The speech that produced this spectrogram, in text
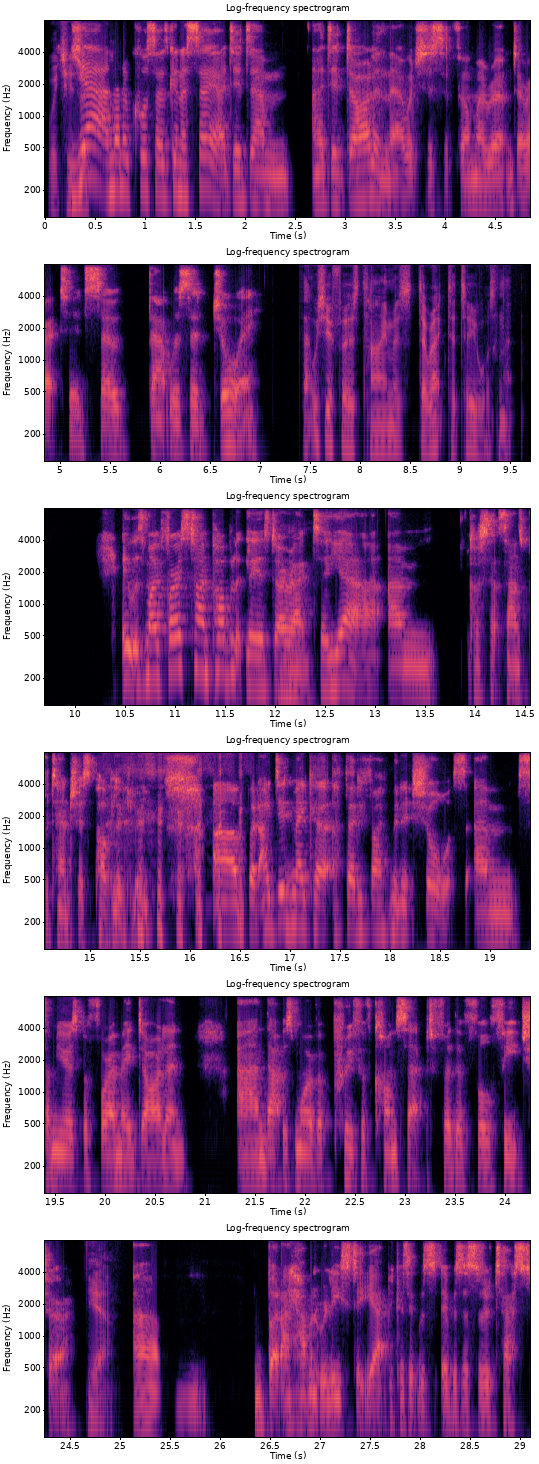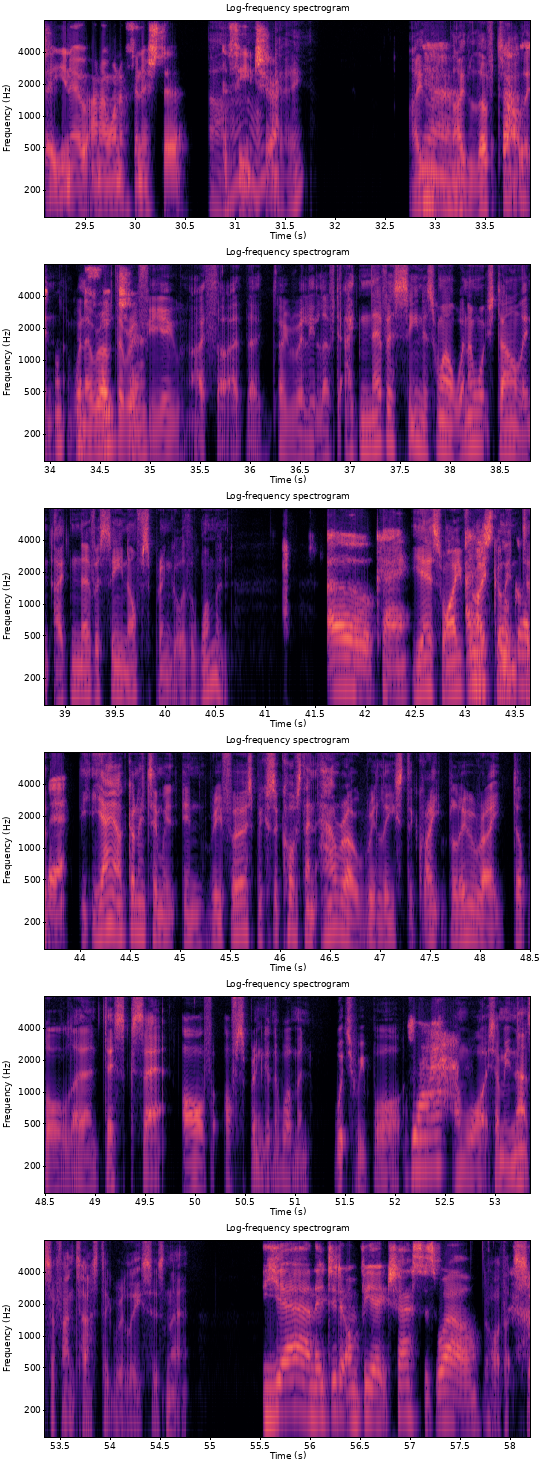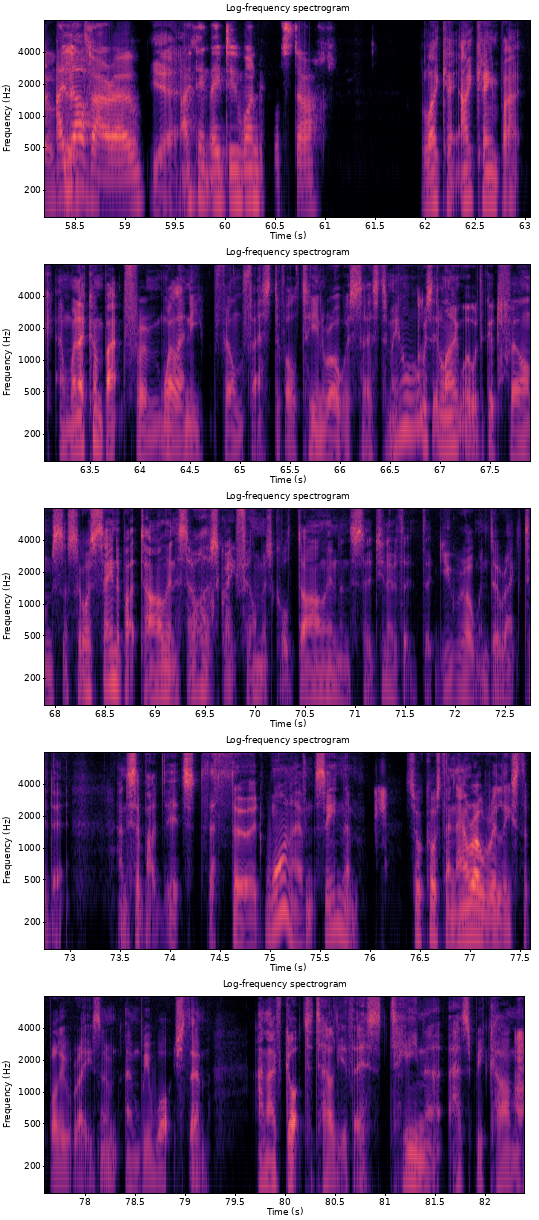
which is yeah. A- and then of course I was going to say I did um I did Darling there, which is a film I wrote and directed. So that was a joy. That was your first time as director too, wasn't it? It was my first time publicly as director. Mm. Yeah. Um, gosh, that sounds pretentious publicly. uh, but I did make a, a 35 minute short um, some years before I made Darling. And that was more of a proof of concept for the full feature. Yeah. Um, but I haven't released it yet because it was it was a sort of tester, you know, and I want to finish the the ah, feature. Okay. I yeah, I loved Darling. When I wrote feature. the review, I thought that I really loved it. I'd never seen as well. When I watched Darling, I'd never seen Offspring or The Woman. Oh, okay. Yeah, so I've, I've gone into yeah, I've gone into in, in reverse because of course then Arrow released the great Blu-ray double uh, disc set of Offspring and the Woman, which we bought yeah. and watched. I mean, that's a fantastic release, isn't it? Yeah, and they did it on VHS as well. Oh, that's so. Good. I love Arrow. Yeah, I think they do wonderful stuff. Well, I came, I came back, and when I come back from, well, any film festival, Tina always says to me, Oh, what was it like? What were the good films? So I was saying about Darling. I said, Oh, it's a great film. It's called Darling. And said, You know, that, that you wrote and directed it. And I said, But it's the third one. I haven't seen them. So, of course, then Arrow released the Blu rays and, and we watched them. And I've got to tell you this Tina has become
